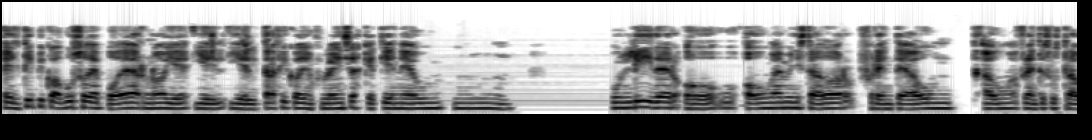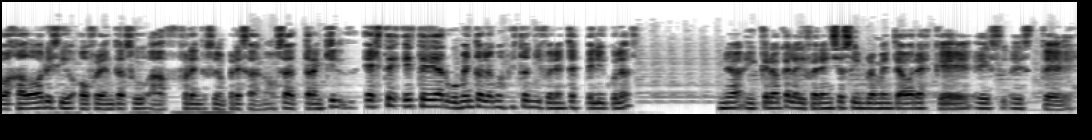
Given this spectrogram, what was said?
el típico abuso de poder, ¿no? Y, el, tráfico de influencias que tiene un, un, líder o, un administrador frente a un, frente a sus trabajadores y, o frente a su frente a su empresa, ¿no? O sea, tranquilo, este este argumento lo hemos visto en diferentes películas y creo que la diferencia simplemente ahora es que es este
